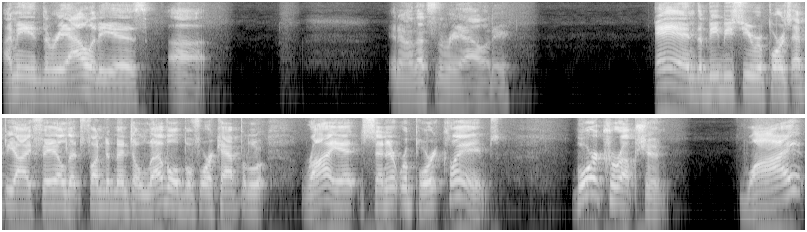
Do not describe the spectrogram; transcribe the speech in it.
I mean, the reality is, uh, you know, that's the reality. And the BBC reports FBI failed at fundamental level before Capitol riot. Senate report claims more corruption. Why?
